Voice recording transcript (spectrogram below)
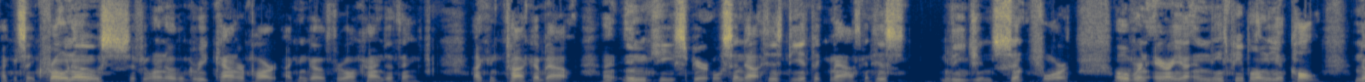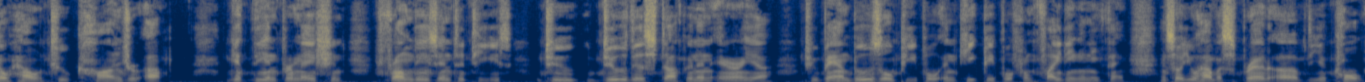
I can say Kronos, if you want to know the Greek counterpart. I can go through all kinds of things. I can talk about an Enki spirit will send out his deific mask and his legions sent forth over an area. And these people in the occult know how to conjure up, get the information from these entities to do this stuff in an area to bamboozle people and keep people from fighting anything. And so you'll have a spread of the occult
